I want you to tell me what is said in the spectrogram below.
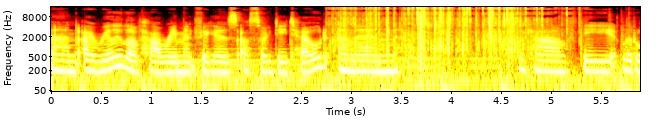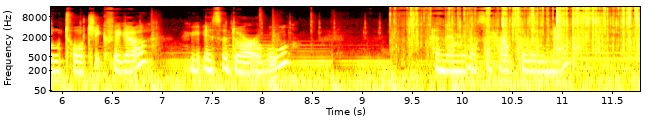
and I really love how Re-ment figures are so detailed and then we have the little Torchic figure who is adorable and then we also have the little nest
